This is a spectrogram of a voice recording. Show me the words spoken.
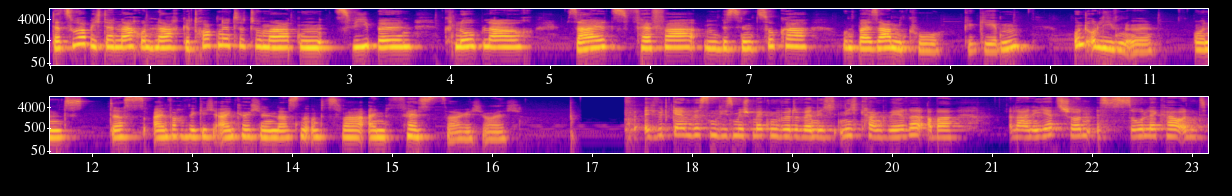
Dazu habe ich dann nach und nach getrocknete Tomaten, Zwiebeln, Knoblauch, Salz, Pfeffer, ein bisschen Zucker und Balsamico gegeben und Olivenöl. Und das einfach wirklich einköcheln lassen und es war ein Fest, sage ich euch. Ich würde gerne wissen, wie es mir schmecken würde, wenn ich nicht krank wäre, aber alleine jetzt schon ist es so lecker und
